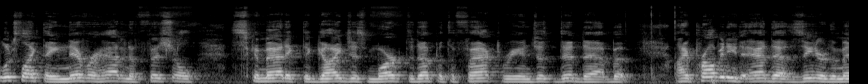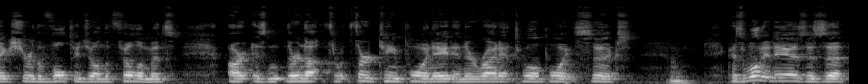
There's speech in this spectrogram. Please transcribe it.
looks like they never had an official schematic. The guy just marked it up at the factory and just did that. But I probably need to add that Zener to make sure the voltage on the filaments are is they're not 13.8 and they're right at 12.6. Because what it is is that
